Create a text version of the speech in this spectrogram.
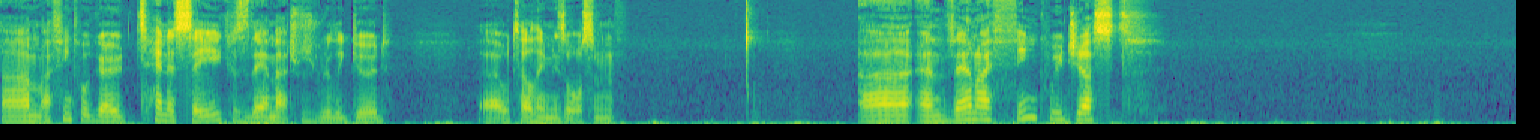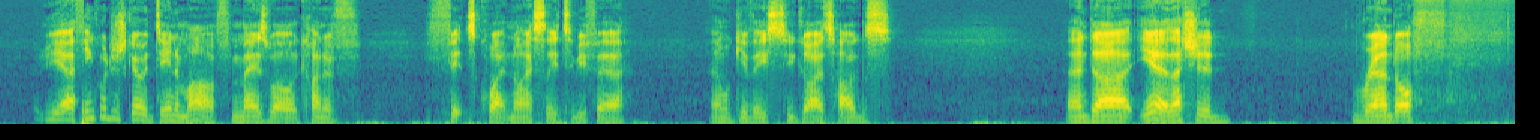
Um, I think we'll go Tennessee because their match was really good. Uh, we'll tell him he's awesome. Uh, and then I think we just... Yeah, I think we'll just go with Dean Amar. May as well, it kind of fits quite nicely, to be fair. And we'll give these two guys hugs. And, uh, yeah, that should round off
